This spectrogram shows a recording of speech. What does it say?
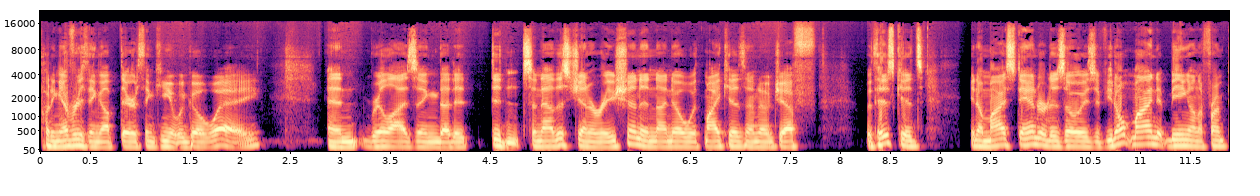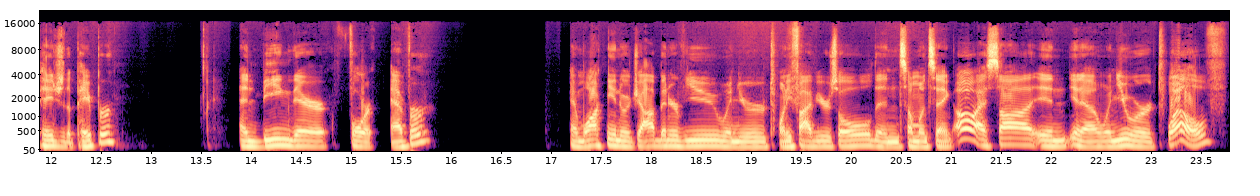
putting everything up there thinking it would go away and realizing that it didn't. So now this generation, and I know with my kids, I know Jeff with his kids, you know, my standard is always if you don't mind it being on the front page of the paper and being there forever, and walking into a job interview when you're 25 years old and someone saying, "Oh, I saw in, you know, when you were 12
